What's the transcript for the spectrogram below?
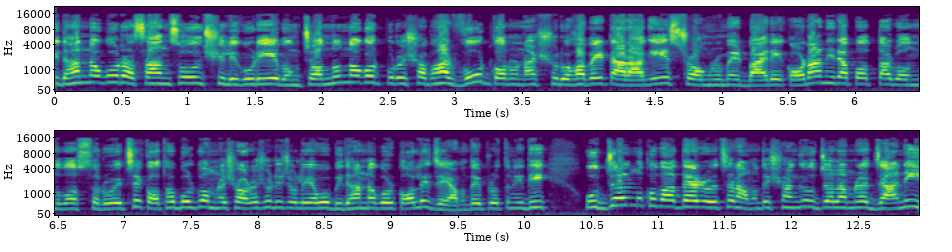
বিধাননগর, আসানসোল, শিলিগুড়ি এবং চন্দননগর পুরসভার ভোট গণনা শুরু হবে। তার আগে স্ট্রং রুমের বাইরে কড়া নিরাপত্তার বন্দোবস্ত রয়েছে। কথা বলব, আমরা সরাসরি চলে যাব বিধাননগর কলেজে আমাদের প্রতিনিধি উজ্জ্বল মুখোপাধ্যায় রয়েছেন। আমাদের সঙ্গে উজ্জ্বল, আমরা জানি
